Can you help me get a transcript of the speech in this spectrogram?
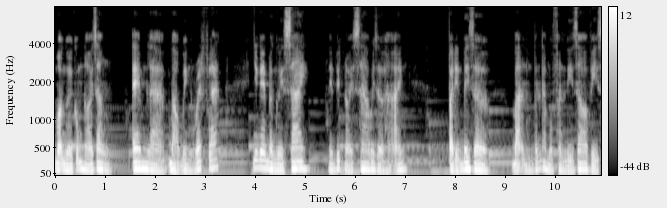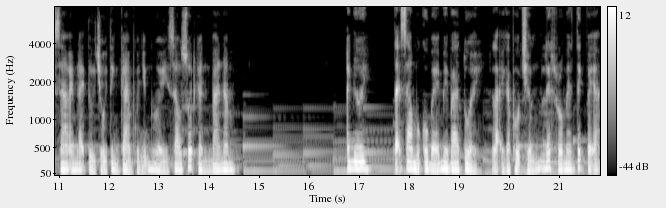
Mọi người cũng nói rằng em là bảo bình red flag nhưng em là người sai nên biết nói sao bây giờ hả anh và đến bây giờ bạn vẫn là một phần lý do vì sao em lại từ chối tình cảm của những người sau suốt gần 3 năm. Anh ơi, tại sao một cô bé 13 tuổi lại gặp hội chứng late romantic vậy ạ?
